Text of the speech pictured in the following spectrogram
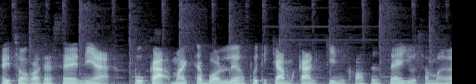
ในส่วนของเซนเซเนี่ยฟูกะมักจะบ่นเรื่องพฤติกรรมการกินของเซนเซอยู่เสมอ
